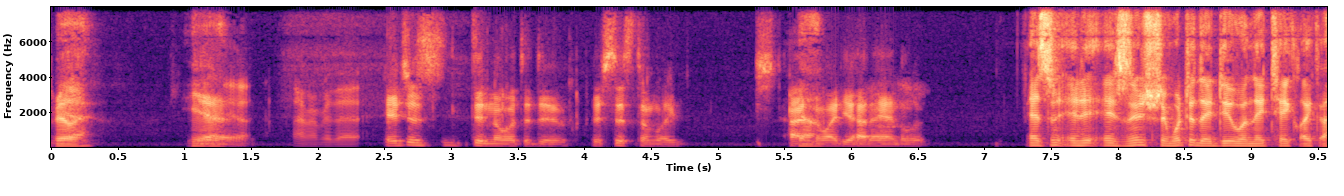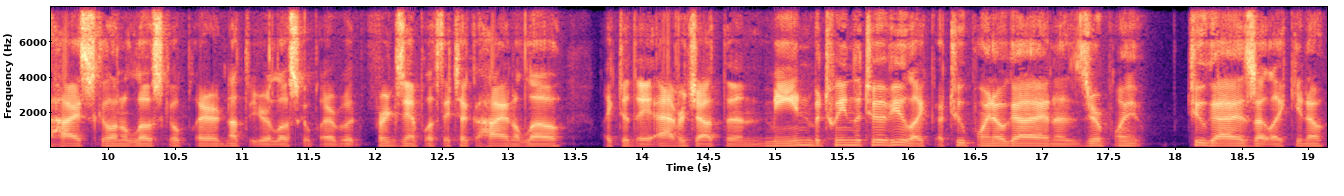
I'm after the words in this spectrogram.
Really? Yeah. Yeah. yeah, I remember that. It just didn't know what to do. Their system like just had Yeah. no idea how to handle it. It's, it- it's interesting. What do they do when they take like a high skill and a low skill player? Not that you're a low skill player, but for example, if they took a high and a low, like did they average out the mean between the two of you, like a 2.0 guy and a 0.2 guy? Is that like you know,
